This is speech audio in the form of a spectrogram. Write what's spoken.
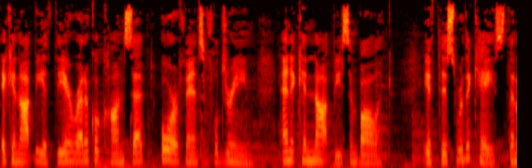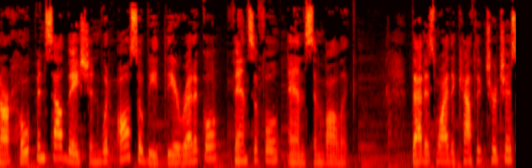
It cannot be a theoretical concept or a fanciful dream, and it cannot be symbolic. If this were the case, then our hope in salvation would also be theoretical, fanciful, and symbolic. That is why the Catholic Church has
